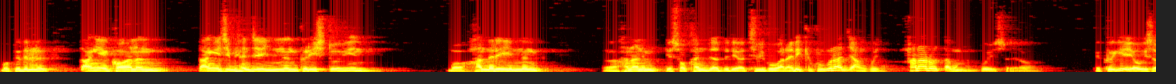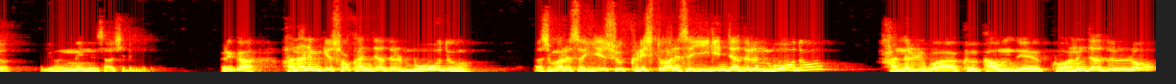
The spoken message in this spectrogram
뭐 그들을 땅에 거하는 땅에 지금 현재 있는 그리스도인, 뭐 하늘에 있는 어, 하나님께 속한 자들이여 즐거워라 이렇게 구분하지 않고 하나로 딱 묶고 있어요. 그게 여기서 흥미있는 사실입니다. 그러니까 하나님께 속한 자들 모두 다시 말해서 예수 그리스도 안에서 이긴 자들은 모두 하늘과 그 가운데에 거하는 자들로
